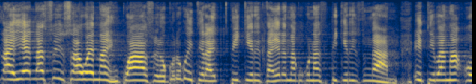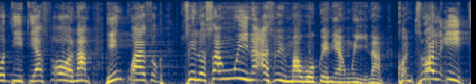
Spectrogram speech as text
hlayela swilo swa wena hinkwaswo loko ku ri ku i tirha swipikiri hlayela na ku ku na swipikiri swi ngani i tiva na audit ya swona hinkwaswo swilo swa n'wina a swi mavokweni ya n'wina control it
